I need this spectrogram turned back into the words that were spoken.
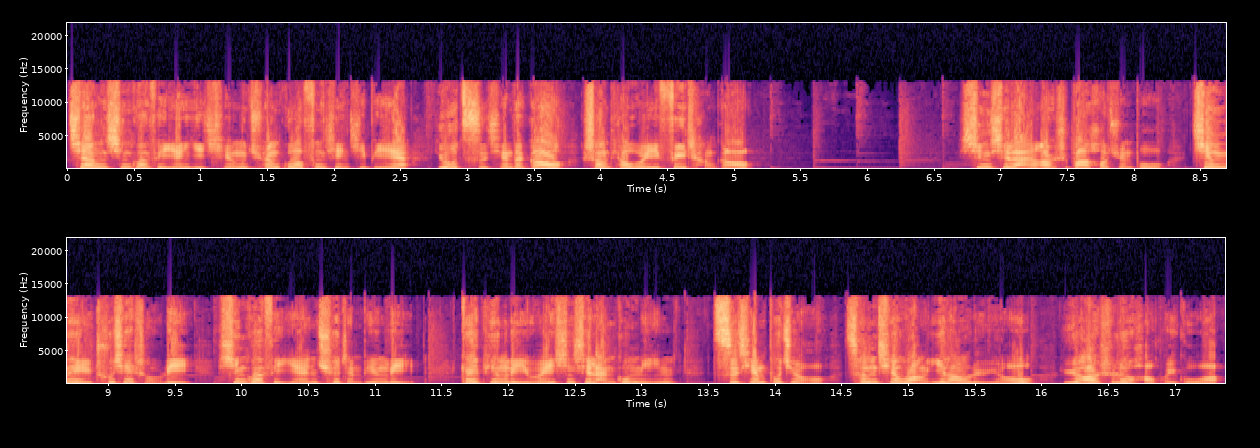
将新冠肺炎疫情全国风险级别由此前的高上调为非常高。新西兰二十八号宣布，境内出现首例新冠肺炎确诊病例。该病例为新西兰公民，此前不久曾前往伊朗旅游，于二十六号回国。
